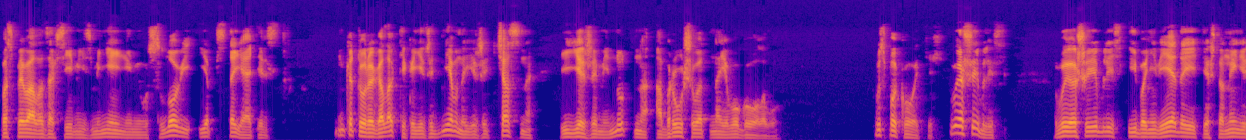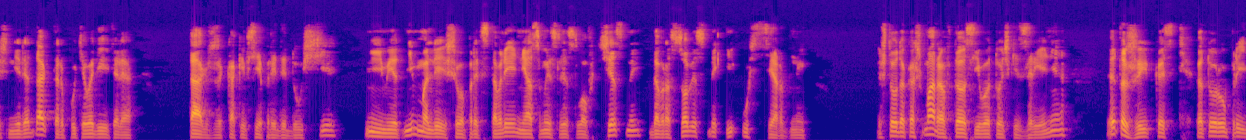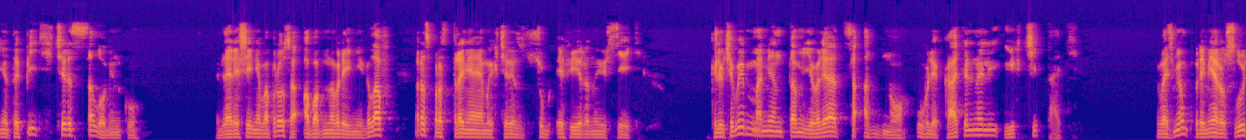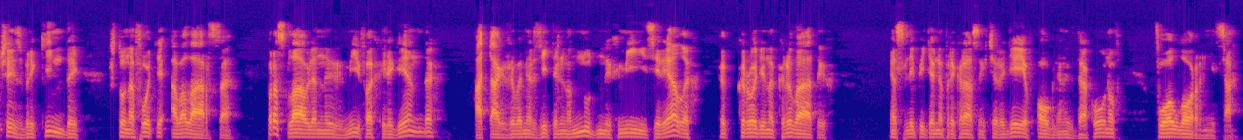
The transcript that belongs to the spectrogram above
поспевала за всеми изменениями условий и обстоятельств, которые галактика ежедневно, ежечасно и ежеминутно обрушивает на его голову. Успокойтесь, вы ошиблись. Вы ошиблись, ибо не ведаете, что нынешний редактор путеводителя, так же, как и все предыдущие, не имеет ни малейшего представления о смысле слов «честный», «добросовестный» и «усердный». Что до кошмаров, то с его точки зрения это жидкость, которую принято пить через соломинку. Для решения вопроса об обновлении глав, распространяемых через субэфирную сеть, ключевым моментом является одно – увлекательно ли их читать. Возьмем, к примеру, случай с Брекиндой, что на фоте Аваларса, прославленный в мифах и легендах, а также в омерзительно нудных мини-сериалах, как «Родина крылатых», ослепительно прекрасных чародеев, огненных драконов Фуоллорниса.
